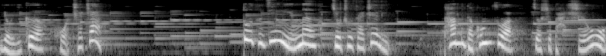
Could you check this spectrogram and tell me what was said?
有一个火车站，肚子精灵们就住在这里。他们的工作就是把食物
